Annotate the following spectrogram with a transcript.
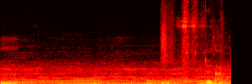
Hmm. Do that.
